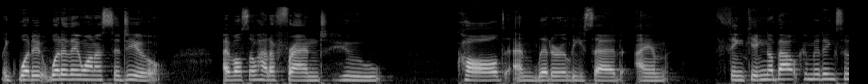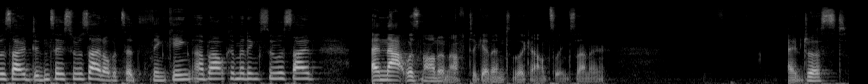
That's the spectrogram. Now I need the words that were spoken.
Like, what do, what do they want us to do? I've also had a friend who called and literally said, I am thinking about committing suicide. Didn't say suicidal, but said thinking about committing suicide. And that was not enough to get into the counseling center. I just,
